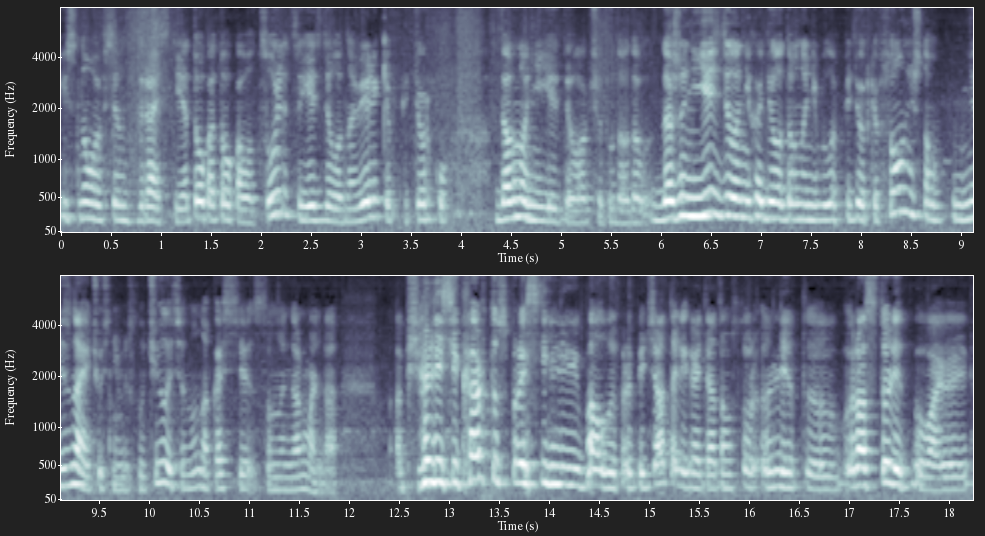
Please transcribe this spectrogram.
И снова всем здрасте. Я только-только вот с улицы ездила на велике в пятерку. Давно не ездила вообще туда. Даже не ездила, не ходила, давно не была в пятерке в солнечном. Не знаю, что с ними случилось. Но на кассе со мной нормально общались и карту спросили, и баллы пропечатали, хотя там сто лет, э, раз сто лет бываю,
